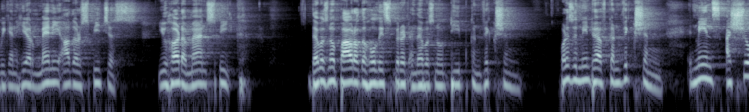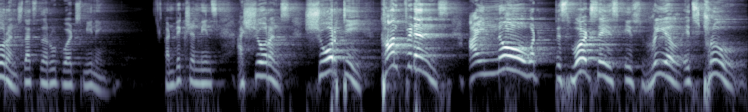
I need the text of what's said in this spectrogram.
we can hear many other speeches. You heard a man speak. There was no power of the Holy Spirit and there was no deep conviction. What does it mean to have conviction? It means assurance. That's the root word's meaning. Conviction means assurance, surety, confidence. I know what this word says is real, it's true.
